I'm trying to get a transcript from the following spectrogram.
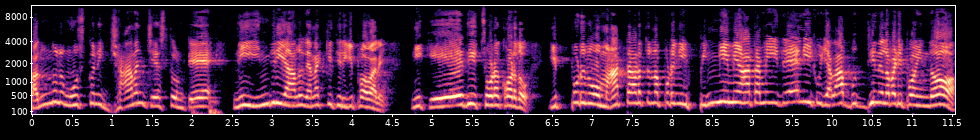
కన్నులు మూసుకుని ధ్యానం చేస్తుంటే నీ ఇంద్రియాలు వెనక్కి తిరిగిపోవాలి. నీకేది చూడకూడదు. ఇప్పుడు నువ్వు మాట్లాడుతున్నప్పుడు నీ పిన్ని మాట మీదే నీకు ఎలా బుద్ధి నిలబడిపోయిందో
